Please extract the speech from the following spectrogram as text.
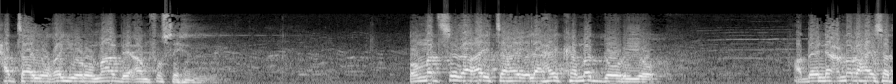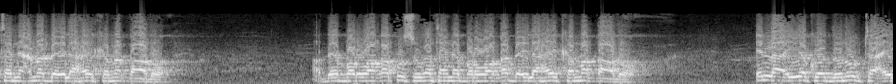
xataa yugayiru maa bianfusihim ummad sida ay tahay ilaahay kama dooriyo. Hadday nicmada haysato nicmadda ilaahay kama qaado. Hadday barwaaqo ku sugan tahayna barwaaqada ilaahay kama qaado ilaa iyakoo dunuubta ay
